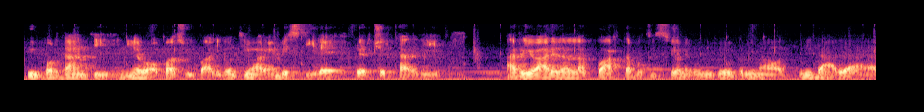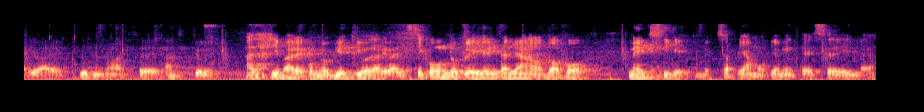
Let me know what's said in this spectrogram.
più importanti in Europa sui quali continuare a investire per cercare di arrivare dalla quarta posizione, come dicevo prima, in Italia, arrivare più o meno anzi più ad arrivare come obiettivo ad arrivare il secondo player italiano dopo Nexi, che beh, sappiamo ovviamente essere il,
